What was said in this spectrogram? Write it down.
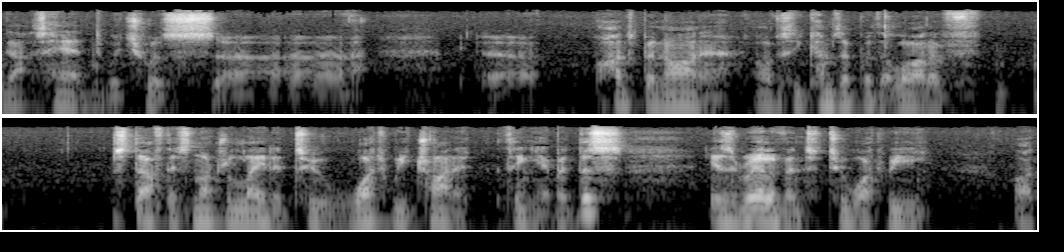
guys had, which was uh, hot banana, obviously comes up with a lot of stuff that's not related to what we're trying to think here. But this is relevant to what we are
